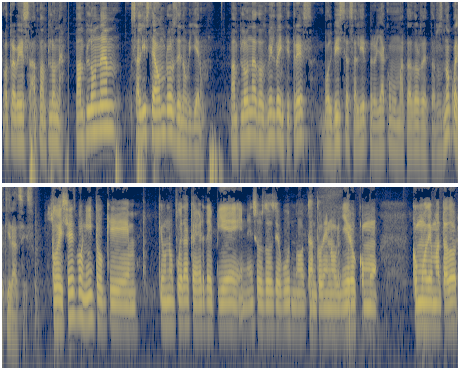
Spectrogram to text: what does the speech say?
otra vez a Pamplona. Pamplona, saliste a hombros de novillero. Pamplona 2023, volviste a salir, pero ya como matador de toros. No cualquiera hace eso. Pues es bonito que, que uno pueda caer de pie en esos dos debuts, ¿no? Tanto de novillero como, como de matador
